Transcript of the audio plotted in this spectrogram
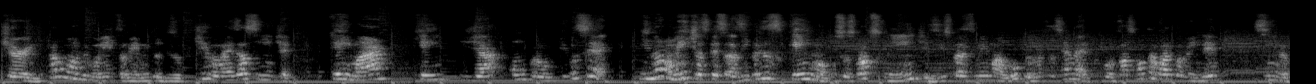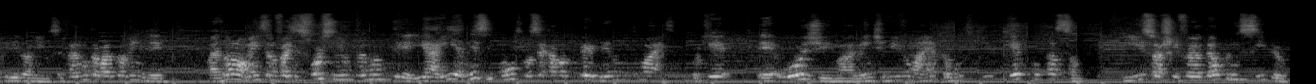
churn. É um nome bonito também, muito disruptivo, mas é o seguinte, é queimar quem já comprou de você. E normalmente as, pessoas, as empresas queimam os seus próprios clientes, e isso parece meio maluco, eu falar assim, Américo, eu faço um trabalho para vender. Sim, meu querido amigo, você faz um trabalho para vender. Mas normalmente você não faz esforço nenhum para manter. E aí é nesse ponto que você acaba perdendo muito mais. Porque é, hoje, Mário, a gente vive uma época muito de reputação. E isso acho que foi até o princípio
